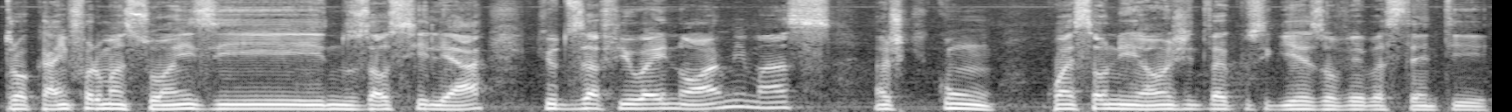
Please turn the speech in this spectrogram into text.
trocar informações e nos auxiliar, que o desafio é enorme, mas acho que com, com essa união a gente vai conseguir resolver bastante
